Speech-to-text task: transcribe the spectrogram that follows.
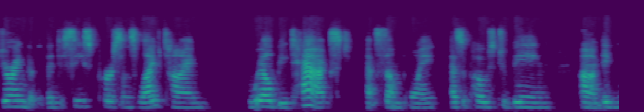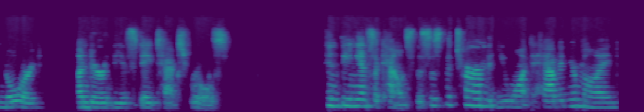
during the, the deceased person's lifetime will be taxed at some point, as opposed to being um, ignored under the estate tax rules. Convenience accounts. This is the term that you want to have in your mind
